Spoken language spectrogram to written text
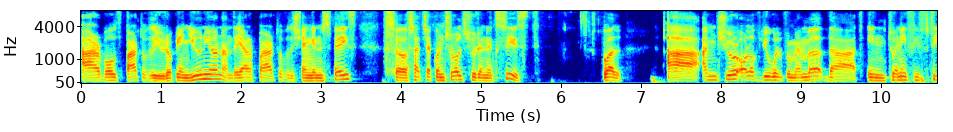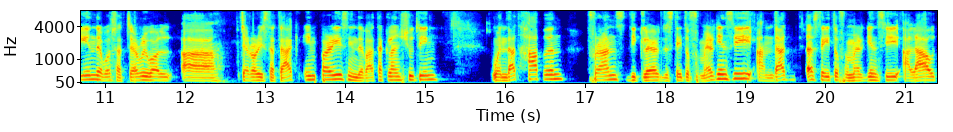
are both part of the European Union and they are part of the Schengen space, so such a control shouldn't exist. Well, uh, I'm sure all of you will remember that in 2015 there was a terrible uh, terrorist attack in Paris in the Bataclan shooting. When that happened, France declared the state of emergency, and that uh, state of emergency allowed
